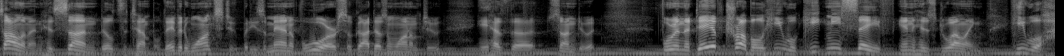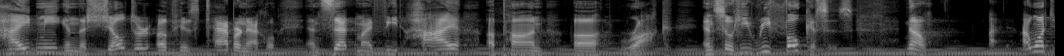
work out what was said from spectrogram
Solomon, his son, builds the temple. David wants to, but he's a man of war, so God doesn't want him to. He has the son do it. For in the day of trouble, he will keep me safe in his dwelling. He will hide me in the shelter of his tabernacle and set my feet high upon a rock. And so he refocuses. Now, I, I want,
